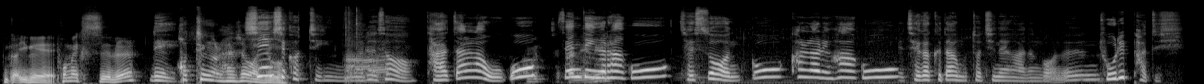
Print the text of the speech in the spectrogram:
그러니까 이게 포맥스를 네. 커팅을 하셔가지고. CNC 커팅을 해서 다 잘라오고 그? sanding을 하고 gesso 얹고 coloring 하고 제가 그 다음부터 진행하는 거는 조립하듯이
